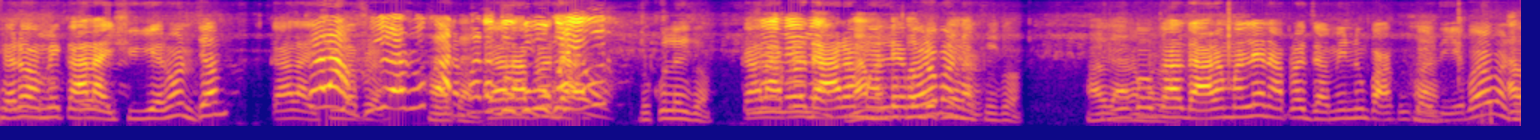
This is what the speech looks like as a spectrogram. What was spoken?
હેડો, અમે કાલ આવીશું યાર હો ને. કાલ આવીશું કાલ આપડે આપણે દારા મળે બરોબર ને હું કહું કાલ દાડા મળે ને આપણે જમીનનું પાકું હા. કરી દઈએ બરાબર આ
